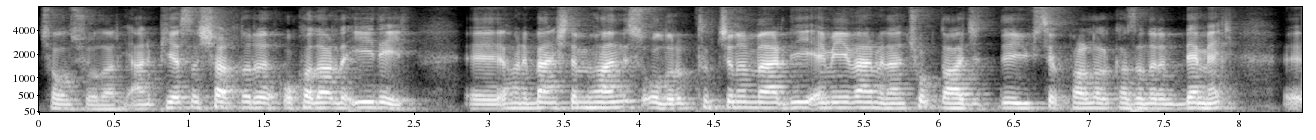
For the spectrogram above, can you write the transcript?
çalışıyorlar. Yani piyasa şartları o kadar da iyi değil. E, hani ben işte mühendis olurum, tıpçının verdiği emeği vermeden çok daha ciddi yüksek paralar kazanırım demek. E,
